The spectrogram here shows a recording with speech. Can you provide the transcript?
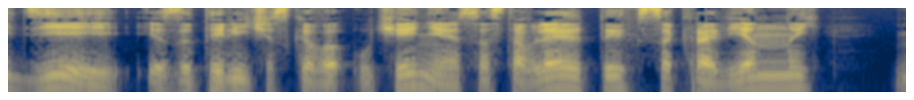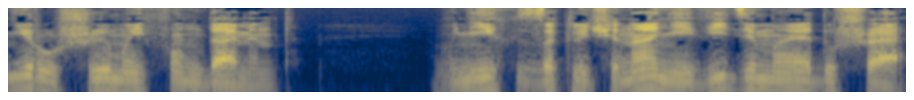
идеи эзотерического учения составляют их сокровенный, нерушимый фундамент. В них заключена невидимая душа,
